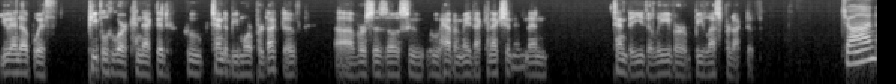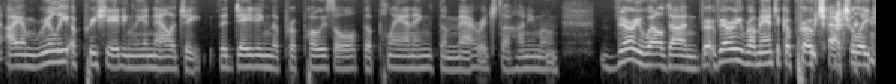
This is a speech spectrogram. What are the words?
you end up with people who are connected who tend to be more productive uh, versus those who, who haven't made that connection and then tend to either leave or be less productive. John, I am really appreciating the analogy the dating, the proposal, the planning, the marriage, the honeymoon. Very well done. Very, very romantic approach, actually.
